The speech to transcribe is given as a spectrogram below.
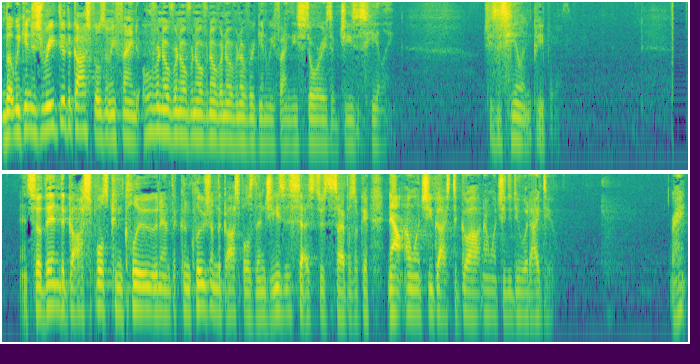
But we can just read through the Gospels and we find over and over and over and over and over and over and over again, we find these stories of Jesus healing. Jesus healing people. And so then the Gospels conclude, and at the conclusion of the Gospels, then Jesus says to his disciples, Okay, now I want you guys to go out and I want you to do what I do. Right?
